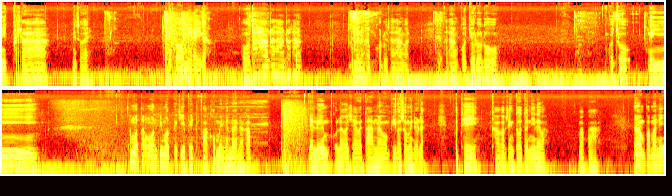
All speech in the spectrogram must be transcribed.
มีดพระไม่สวย แล้วก็มีอะไรอีกอะอ๋อท่าทางท่าทางท่าทางนี่นะครับ ขอดูท่าทางก่อน ท่าทางโกโจโรโรโกโจนี่ทั้งหมดทั้งมวลพี่หมดไปกี่เพชรฝากคอมเมนต์กันหน่อยนะครับ อย่าลืมกดไลค์กดแชร์กดตามนะผมพี่ก็ส่งให้ดูแหละโคตรเท่เข้ากับสิงโตตัวนี้เลยวะมาป่า นะครับประมาณนี้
